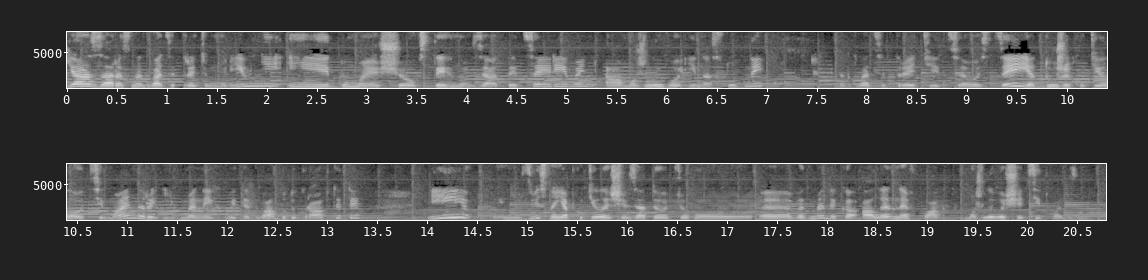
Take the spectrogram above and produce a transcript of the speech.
Я зараз на 23 рівні і думаю, що встигну взяти цей рівень, а можливо і наступний. Так, 23 це ось цей. Я дуже хотіла оці майнери, і в мене їх вийде два, буду крафтити. І, звісно, я б хотіла ще взяти оцього е, ведмедика, але не факт. Можливо, ще ці два візьму.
